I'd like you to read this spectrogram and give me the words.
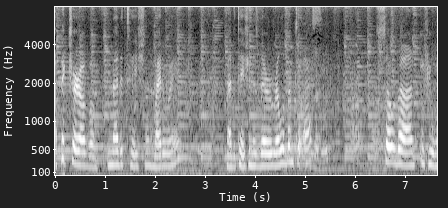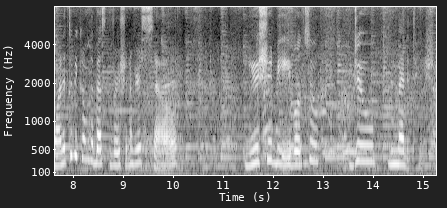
a picture of a meditation, by the way. Meditation is very relevant to us. So that if you wanted to become the best version of yourself, you should be able to do meditation.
